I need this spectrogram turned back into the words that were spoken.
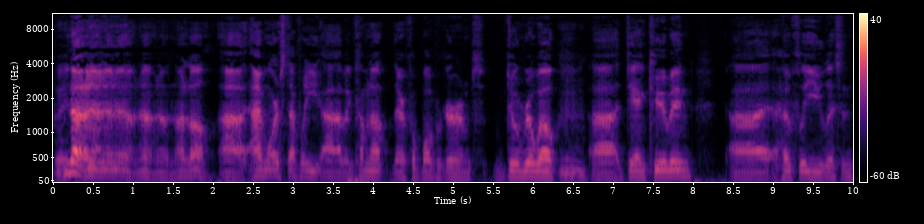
but no, no, no, no, no, no, not at all. Uh, Avonworth's definitely uh, been coming up. Their football programs doing real well. Mm. Uh, Dan Cuban, uh, hopefully you listen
